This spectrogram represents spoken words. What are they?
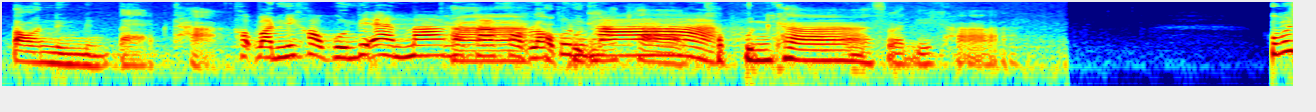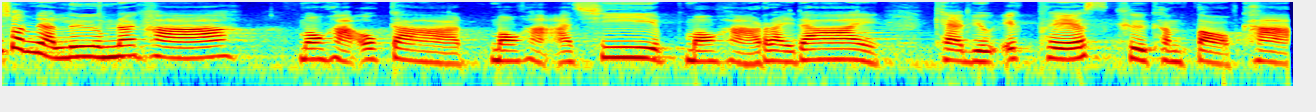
021507790ตอน118 ค่ะ วันนี้ขอบคุณพี่แอนมากนะคะ ขอบพระคุณมากค่ะ ขอบคุณค่ะ สวัสดีค่ะ คุณผู้ชมอย่าลืมนะคะ มองหาโอกาส มองหาอาชีพ มองหารายได้ c a r e v i e w Express คือคำตอบค่ะ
